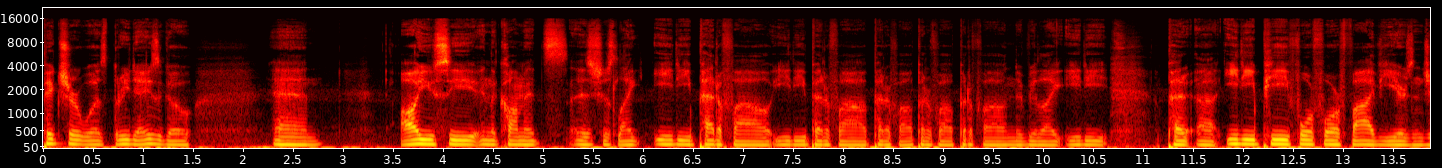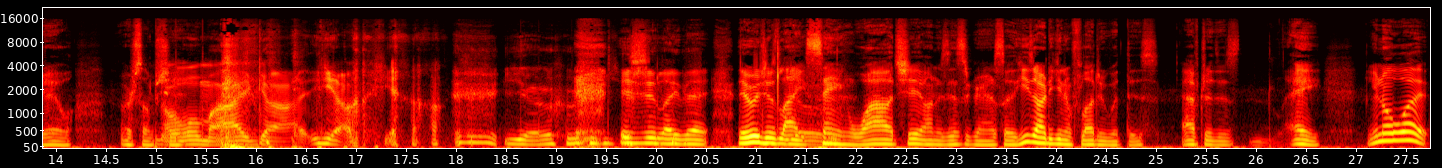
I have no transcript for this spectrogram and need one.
picture was three days ago, and all you see in the comments is just like ED pedophile, ED pedophile, pedophile, pedophile, pedophile, and they'd be like ED, ped, uh, EDP four four five years in jail or some shit. Oh my god, yo, yo, yo. It's shit like that. They were just like Yo. saying wild shit on his Instagram. So he's already getting flooded with this after this. Hey, you know what?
